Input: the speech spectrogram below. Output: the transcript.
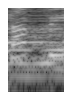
Tapi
